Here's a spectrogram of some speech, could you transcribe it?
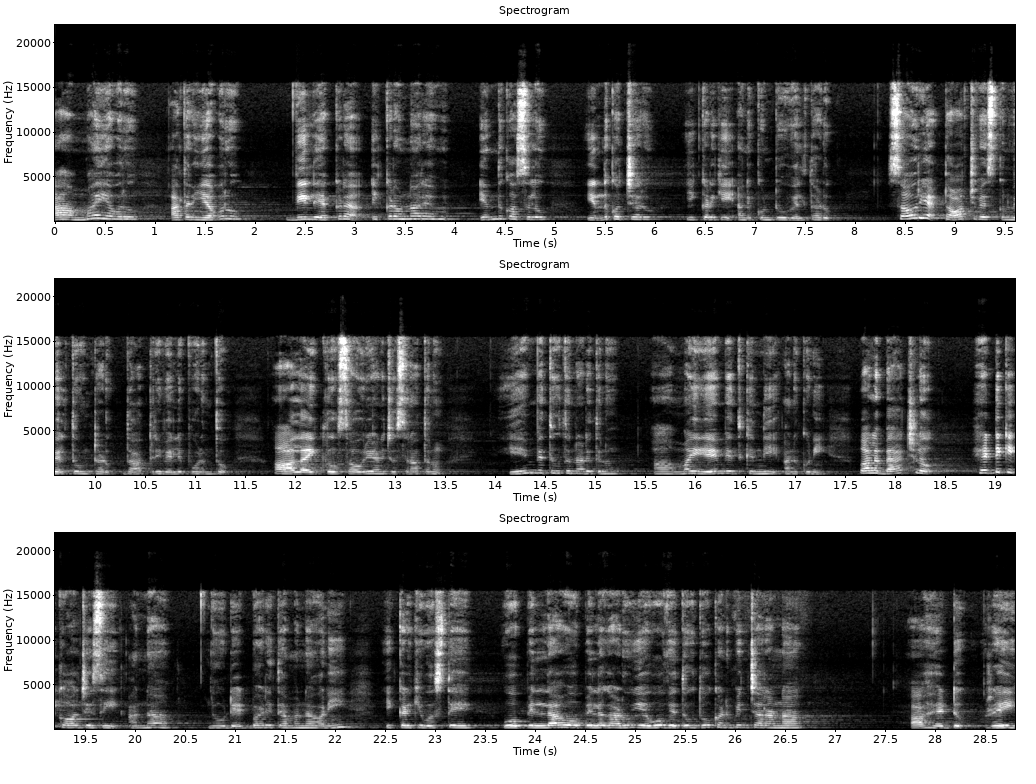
ఆ అమ్మాయి ఎవరు? అతని ఎవరు? వీళ్ళు ఎక్కడ ఇక్కడ ఉన్నారేం? ఎందుకు అసలు ఎందుకు వచ్చారు ఇక్కడికి అనుకుంటూ వెళ్తాడు. శౌర్య టార్చ్ వేసుకుని వెళ్తూ ఉంటాడు దాత్రి వెళ్ళిపోవడంతో. ఆ లైట్లో శౌర్యాన్ని చూసిన అతను ఏం వెతుకుతున్నాడు ఇతను? ఆ అమ్మాయి ఏం వెతికింది? అనుకుని వాళ్ళ బ్యాచ్లో హెడ్కి కాల్ చేసి అన్నా నువ్వు డెడ్ బాడీ తెమ్మన్నావని ఇక్కడికి వస్తే ఓ పిల్ల ఓ పిల్లగాడు ఏవో వెతుకుతూ కనిపించారన్నా. ఆ హెడ్ రేయ్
